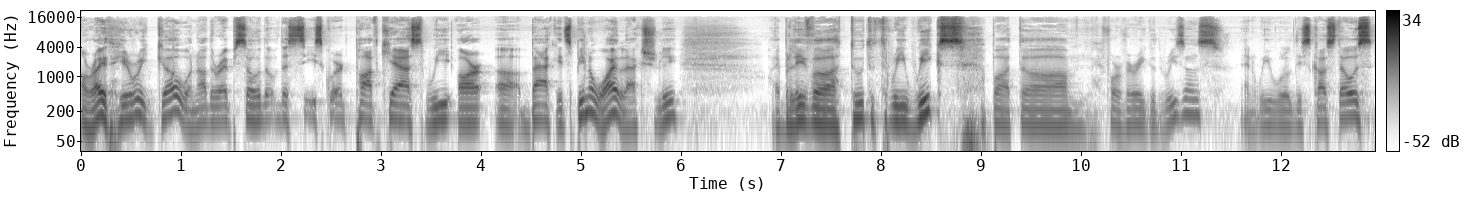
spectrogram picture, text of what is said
All right, here we go. Another episode of the C Squared podcast. We are uh, back. It's been a while, actually. I believe uh, two to three weeks, but um, for very good reasons. And we will discuss those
